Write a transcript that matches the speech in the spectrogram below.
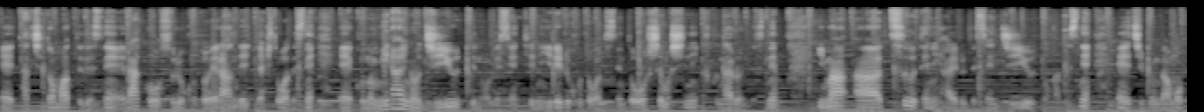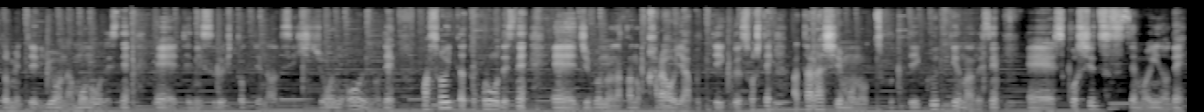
え立ち止まってですね、楽をすることを選んでいった人はですね、えこの未来の自由っていうのをですね、手に入れることがですね、どうしてもしにくくなるんですね。今、あすぐ手に入るですね、自由とかですね、え自分が求めているようなものをですね、え手にする人っていうのはですね、非常に多いので、まあ、そういったところをですね、え自分の中の殻を破っていく、そして新しいものを作っていくっていうのはですね、え少しずつでもいいので、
